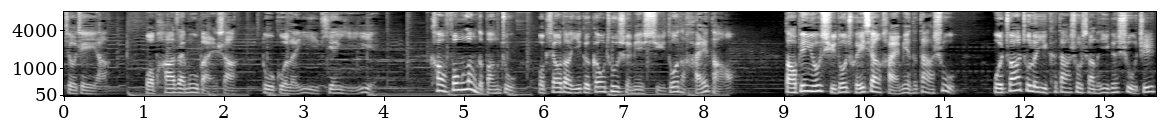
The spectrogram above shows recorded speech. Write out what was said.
就这样，我趴在木板上度过了一天一夜。靠风浪的帮助，我飘到一个高出水面许多的海岛，岛边有许多垂向海面的大树。我抓住了一棵大树上的一根树枝，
